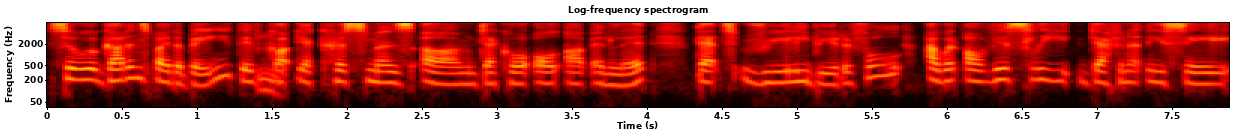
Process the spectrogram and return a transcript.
so Gardens by the Bay, Mm. they've got their Christmas um, decor all up and lit. That's really beautiful. I would obviously definitely say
